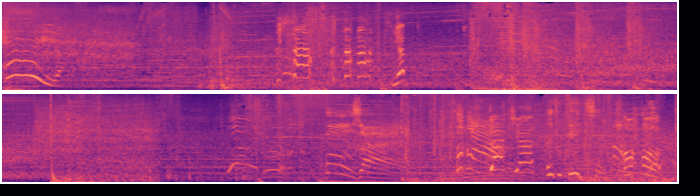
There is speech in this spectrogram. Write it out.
Hey! yep. Pete's sake. Uh-uh.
